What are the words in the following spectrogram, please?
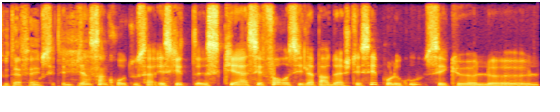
Tout à fait. C'était bien synchro tout ça. Et ce qui, est, ce qui est assez fort aussi de la part de HTC pour le coup, c'est que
